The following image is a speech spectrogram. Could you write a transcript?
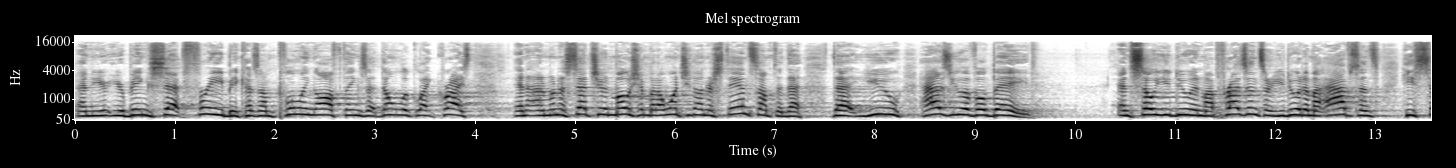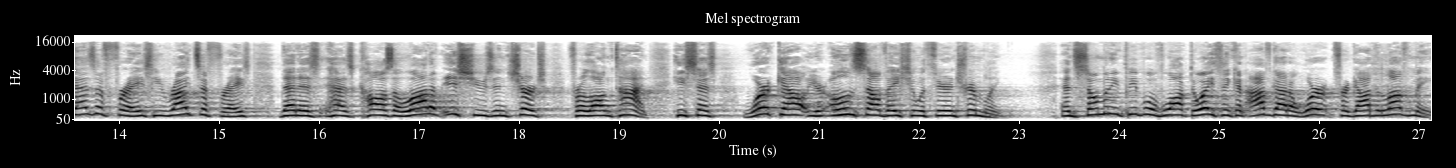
And you're, you're being set free because I'm pulling off things that don't look like Christ and I'm going to set you in motion, but I want you to understand something that, that you, as you have obeyed, and so you do in my presence or you do it in my absence. He says a phrase, he writes a phrase that is, has caused a lot of issues in church for a long time. He says, work out your own salvation with fear and trembling. And so many people have walked away thinking, I've got to work for God to love me.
